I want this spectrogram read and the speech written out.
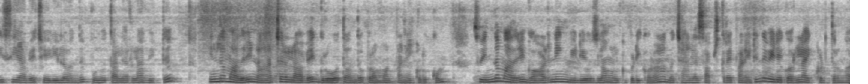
ஈஸியாகவே செடியில் வந்து புது தளர்லாம் விட்டு இந்த மாதிரி நேச்சுரலாகவே க்ரோத்தை வந்து ப்ரொமோட் பண்ணி கொடுக்கும். ஸோ இந்த மாதிரி கார்டனிங் வீடியோஸ்லாம் உங்களுக்கு பிடிக்கும்னா நம்ம சேனலை சப்ஸ்கிரைப் பண்ணிவிட்டு இந்த வீடியோக்கு ஒரு லைக் கொடுத்துருங்க.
